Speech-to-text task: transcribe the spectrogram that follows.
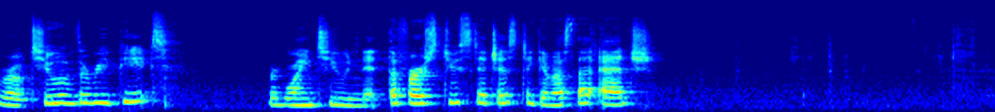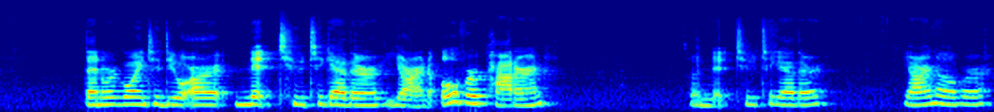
Row two of the repeat, we're going to knit the first two stitches to give us that edge. Then we're going to do our knit two together yarn over pattern. So knit two together, yarn over,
